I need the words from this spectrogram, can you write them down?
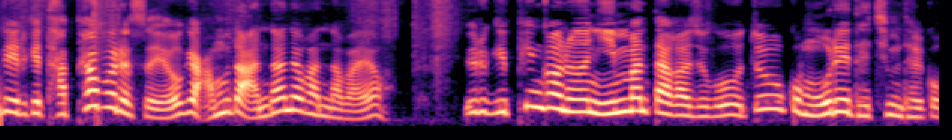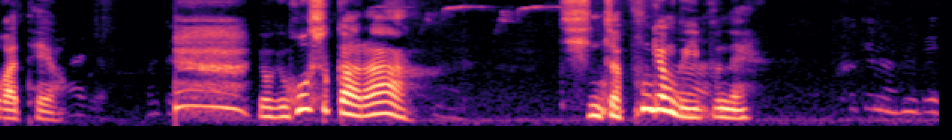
근데 이렇게 다 펴버렸어요. 여기 아무도 안 다녀갔나 봐요. 이렇게 핀 거는 잎만 따가지고 조금 오래 데치면 될 것 같아요. 여기 호숫가라 진짜 풍경도 이쁘네. 크기는 한데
